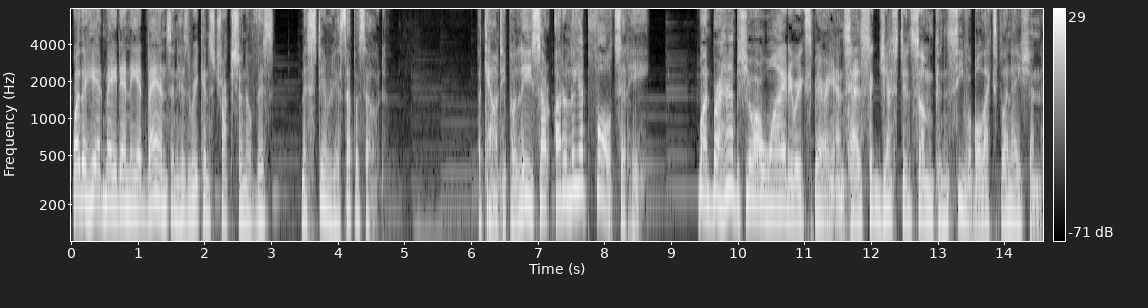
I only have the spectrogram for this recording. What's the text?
whether he had made any advance in his reconstruction of this mysterious episode. The county police are utterly at fault, said he. But perhaps your wider experience has suggested some conceivable explanation.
